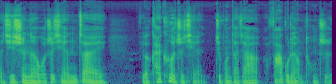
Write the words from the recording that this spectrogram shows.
那其实呢，我之前在这个开课之前就跟大家发过这样的通知。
